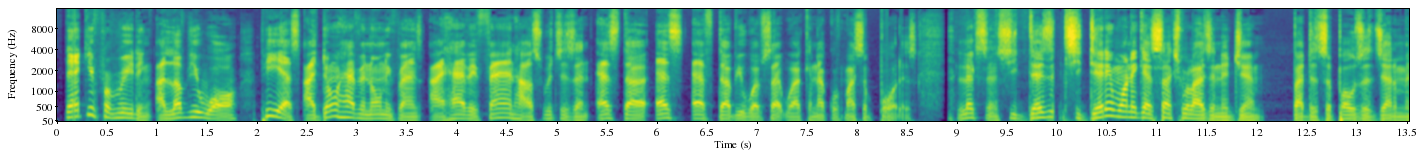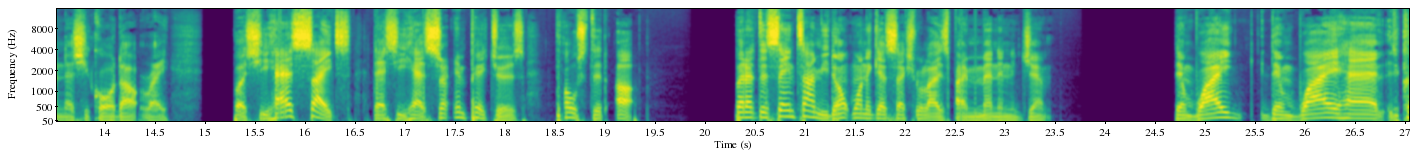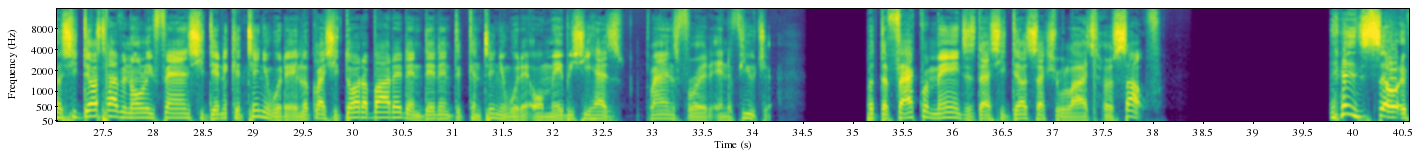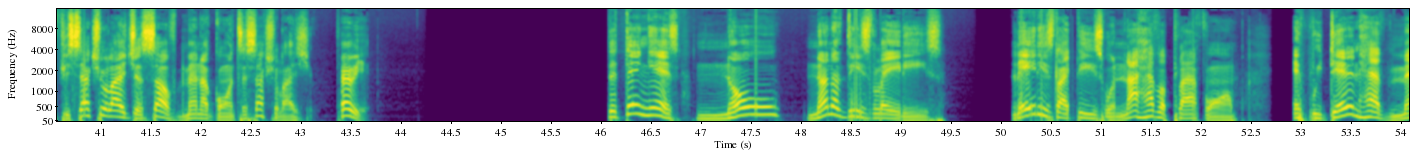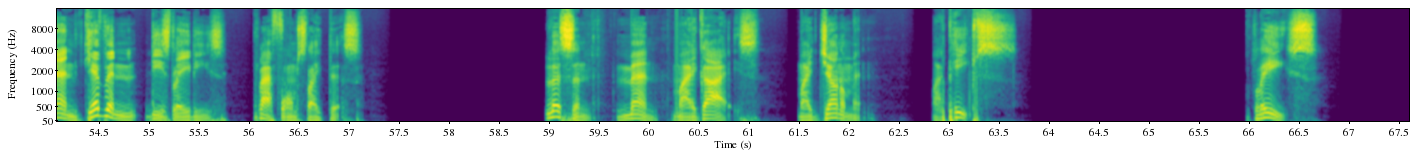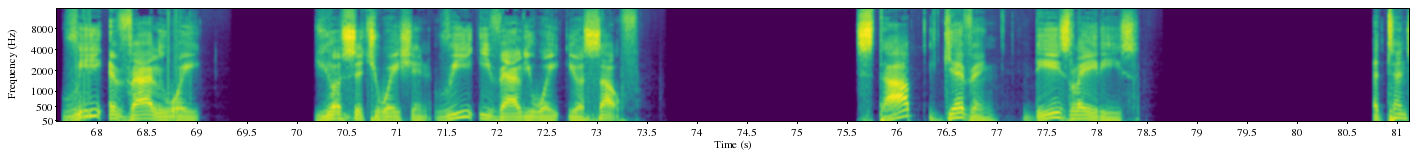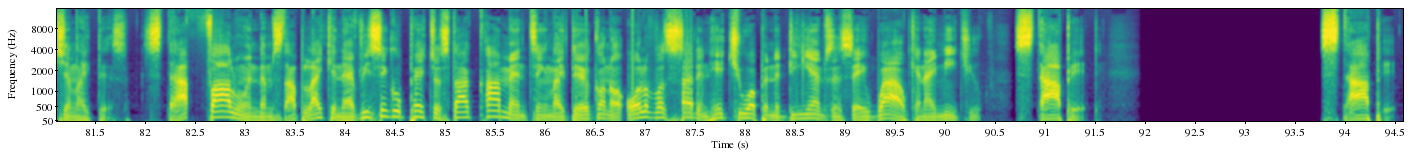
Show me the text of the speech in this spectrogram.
Thank you for reading. I love you all. P.S. I don't have an OnlyFans. I have a Fanhouse, which is an SFW website where I connect with my supporters. Listen, she doesn't. She didn't want to get sexualized in the gym by the supposed gentleman that she called out, right? But she has sites that she has certain pictures posted up. But at the same time, you don't want to get sexualized by men in the gym then why then why have because she does have an OnlyFans, she didn't continue with it. It looked like she thought about it and didn't continue with it, or maybe she has plans for it in the future. But the fact remains is that she does sexualize herself. And so if you sexualize yourself, men are going to sexualize you. Period. The thing is, no, none of these ladies, ladies like these, will not have a platform if we didn't have men giving these ladies platforms like this. Listen, men, my guys, my gentlemen, my peeps, please reevaluate your situation, reevaluate yourself. Stop giving these ladies attention like this. Stop following them. Stop liking every single picture. Stop commenting like they're going to all of a sudden hit you up in the DMs and say, Wow, can I meet you? Stop it. Stop it.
